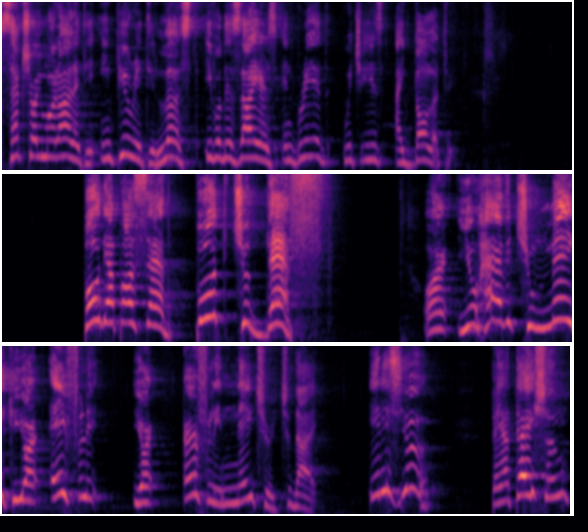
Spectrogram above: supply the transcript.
sexual immorality, impurity, lust, evil desires, and greed, which is idolatry. Paul the Apostle said, Put to death, or you have to make your earthly, your earthly nature to die. It is you. Pay attention.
